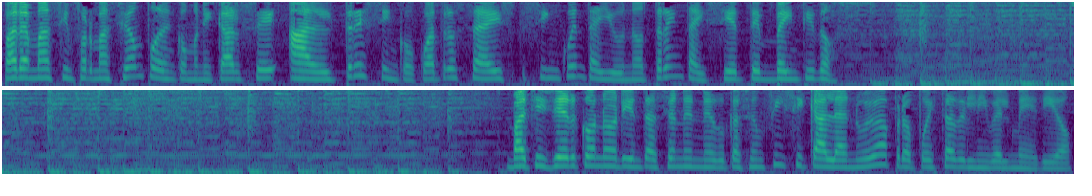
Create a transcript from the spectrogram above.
Para más información pueden comunicarse al 3546 51 37 Bachiller con orientación en educación física, la nueva propuesta del nivel medio.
